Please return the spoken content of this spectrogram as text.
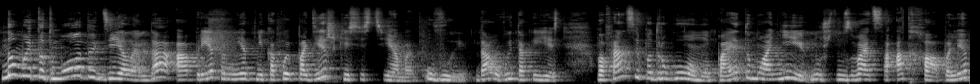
но мы тут моду делаем, да, а при этом нет никакой поддержки системы. Увы, да, увы, так и есть. Во Франции по-другому, поэтому они, ну, что называется, отхапали.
